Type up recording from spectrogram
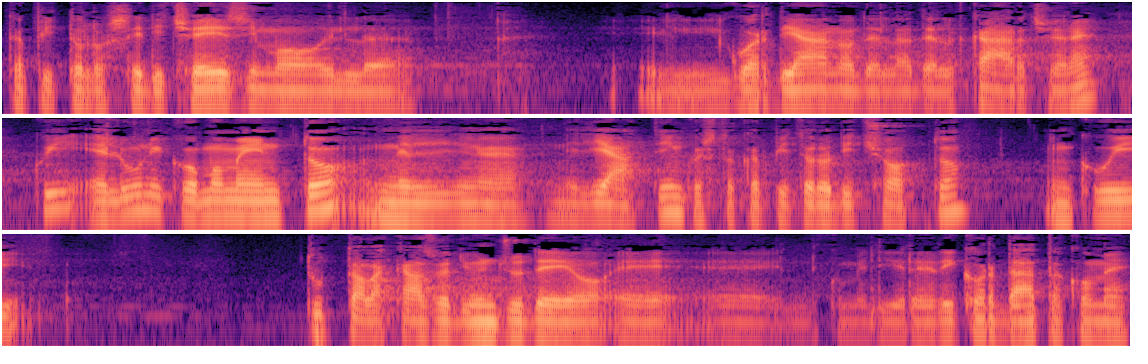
capitolo sedicesimo, il, il guardiano della, del carcere, qui è l'unico momento nel, negli atti, in questo capitolo 18, in cui tutta la casa di un giudeo è, è come dire, ricordata come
